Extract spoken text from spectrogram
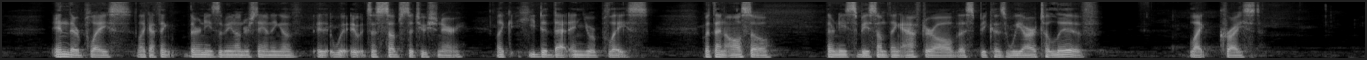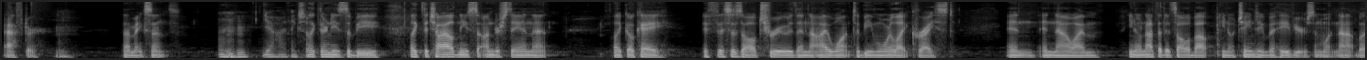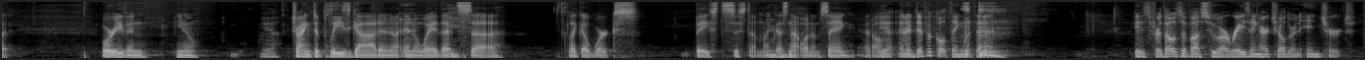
in their place. Like I think there needs to be an understanding of it, it, it's a substitutionary. Like he did that in your place, but then also there needs to be something after all of this because we are to live like Christ after. Mm-hmm. That makes sense. Mm-hmm. Yeah, I think so. Like there needs to be, like the child needs to understand that, like, okay, if this is all true, then I want to be more like Christ. And, and now I'm, you know, not that it's all about, you know, changing behaviors and whatnot, but, or even, you know, Yeah. trying to please God in a, in a way that's uh, like a works based system. Like that's not what I'm saying at all. Yeah, and a difficult thing with that is for those of us who are raising our children in church,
